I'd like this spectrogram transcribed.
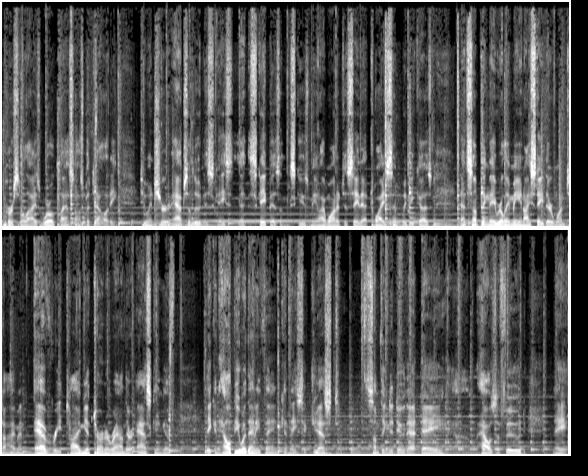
personalized world class hospitality to ensure absolute escapism. Excuse me. I wanted to say that twice simply because that's something they really mean. I stayed there one time, and every time you turn around, they're asking if they can help you with anything. Can they suggest something to do that day? How's the food? They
